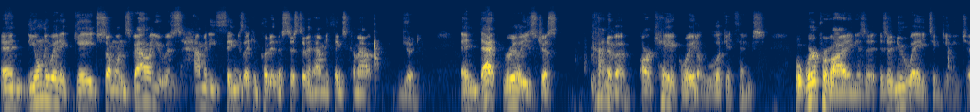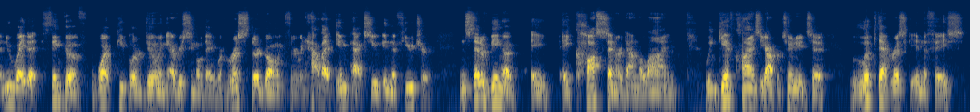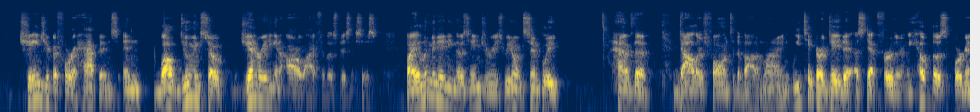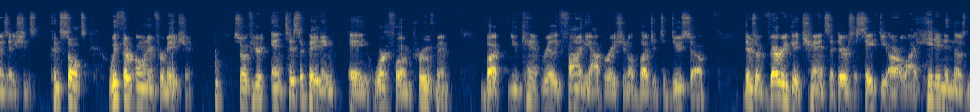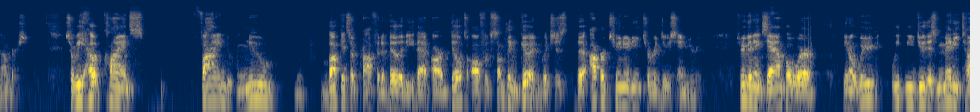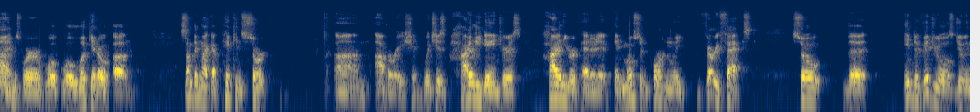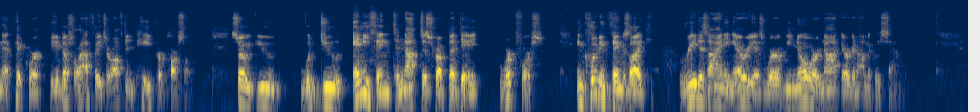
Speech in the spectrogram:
And the only way to gauge someone's value is how many things they can put in the system and how many things come out good. And that really is just kind of a archaic way to look at things. What we're providing is a is a new way to gauge, a new way to think of what people are doing every single day, what risks they're going through, and how that impacts you in the future. Instead of being a a, a cost center down the line, we give clients the opportunity to look that risk in the face, change it before it happens, and while doing so, generating an ROI for those businesses. By eliminating those injuries, we don't simply have the dollars fall into the bottom line. We take our data a step further and we help those organizations consult with their own information. So if you're anticipating a workflow improvement, but you can't really find the operational budget to do so, there's a very good chance that there's a safety ROI hidden in those numbers. So we help clients find new buckets of profitability that are built off of something good, which is the opportunity to reduce injury. So we have an example where, you know, we we, we do this many times where we'll, we'll look at a, um, something like a pick and sort um, operation, which is highly dangerous, highly repetitive, and most importantly, very fast. So the individuals doing that pick work, the industrial athletes, are often paid per parcel. So you would do anything to not disrupt that day workforce, including things like redesigning areas where we know are not ergonomically sound.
